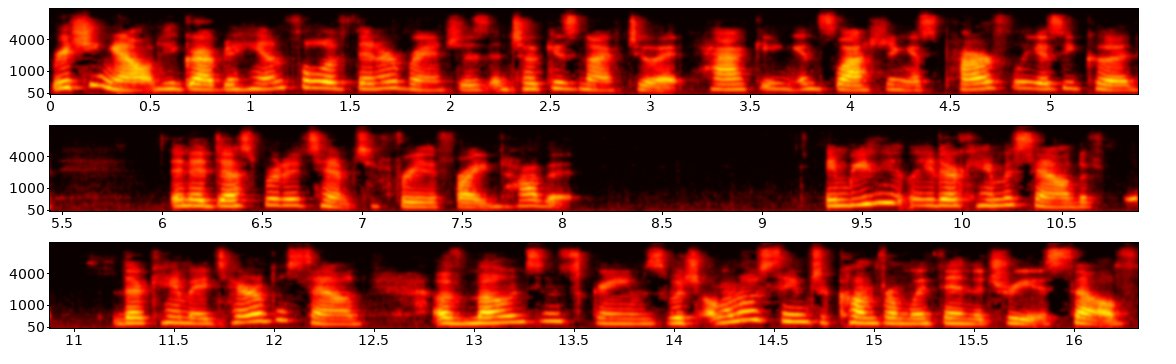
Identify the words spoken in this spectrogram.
Reaching out, he grabbed a handful of thinner branches and took his knife to it, hacking and slashing as powerfully as he could in a desperate attempt to free the frightened hobbit. Immediately there came a sound of there came a terrible sound of moans and screams which almost seemed to come from within the tree itself,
